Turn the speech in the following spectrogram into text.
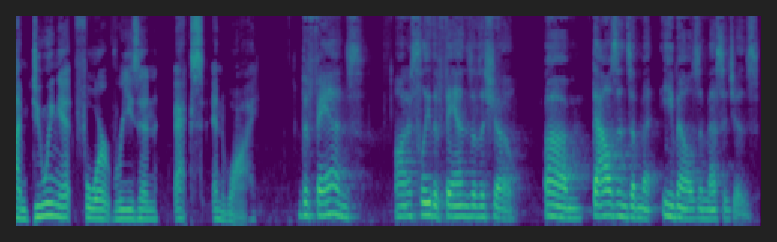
I'm doing it for reason X and Y? The fans, honestly, the fans of the show, um, thousands of me- emails and messages.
